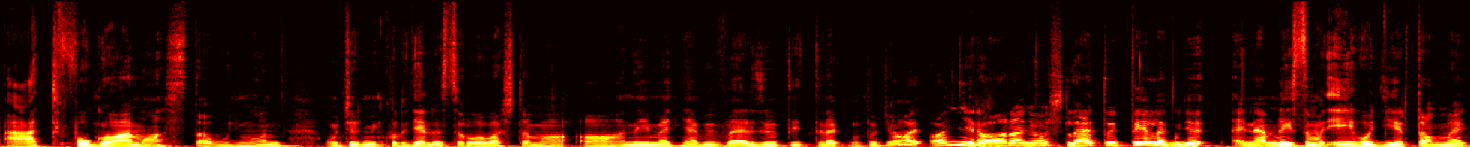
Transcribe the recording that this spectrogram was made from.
átfogalmazta, úgymond. Úgyhogy mikor ugye először olvastam a, a német nyelvű verziót, itt tényleg mondta, hogy jaj, annyira aranyos lett, hogy tényleg, ugye én emlékszem, hogy én hogy írtam meg,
